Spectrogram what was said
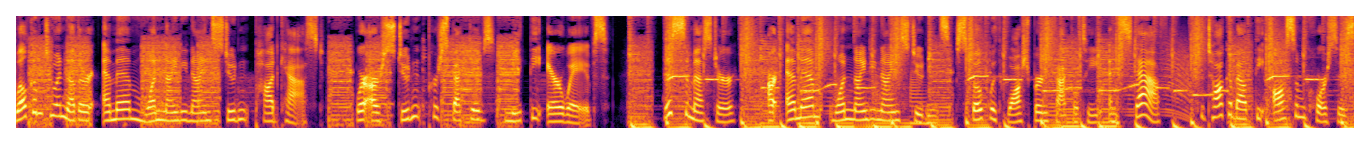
Welcome to another MM 199 student podcast, where our student perspectives meet the airwaves. This semester, our MM 199 students spoke with Washburn faculty and staff to talk about the awesome courses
